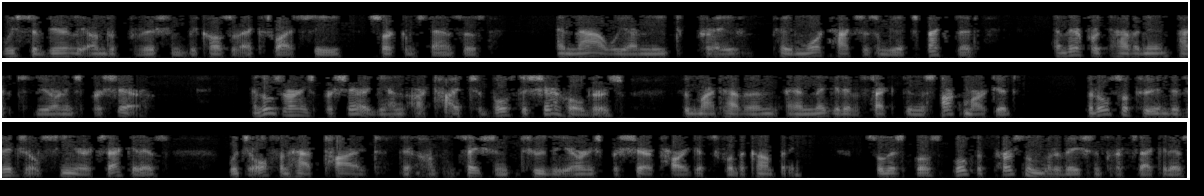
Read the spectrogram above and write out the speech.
we severely under-provisioned because of XYZ circumstances, and now we need to pay, pay more taxes than we expected, and therefore to have an impact to the earnings per share. And those earnings per share, again, are tied to both the shareholders, who might have a, negative effect in the stock market, but also to individual senior executives, which often have tied their compensation to the earnings per share targets for the company. So there's both, both a personal motivation for executives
